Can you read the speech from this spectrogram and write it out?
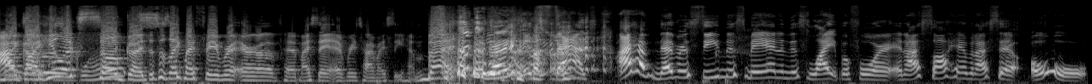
my I god, he never- looks so good. This is like my favorite era of him. I say it every time I see him, but It's facts. I have never seen this man in this light before, and I saw him and I said, "Oh,"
